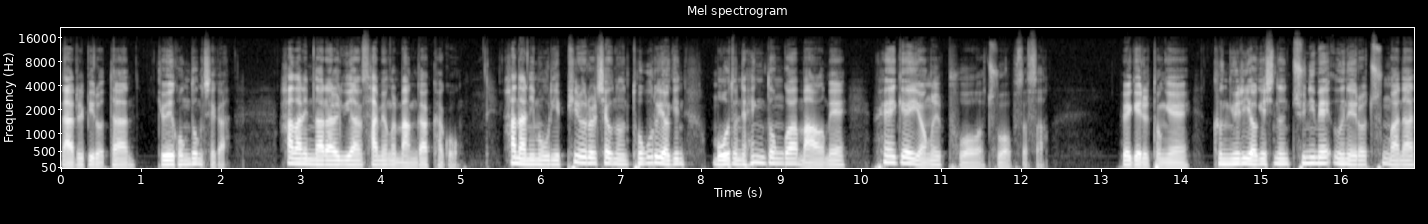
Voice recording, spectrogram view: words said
나를 비롯한 교회 공동체가 하나님 나라를 위한 사명을 망각하고 하나님은 우리의 필요를 채우는 도구로 여긴 모든 행동과 마음에 회개의 영을 부어 주옵소서. 회개를 통해 극률이 여기시는 주님의 은혜로 충만한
